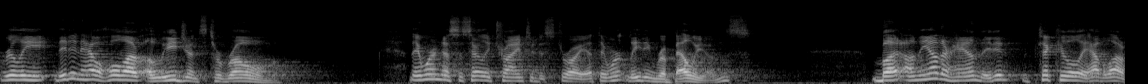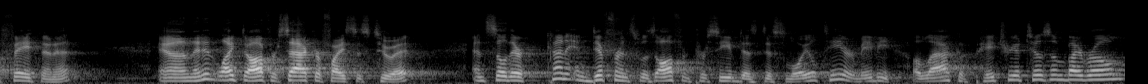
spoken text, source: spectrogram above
really, they didn't have a whole lot of allegiance to Rome. They weren't necessarily trying to destroy it, they weren't leading rebellions. But on the other hand, they didn't particularly have a lot of faith in it. and they didn't like to offer sacrifices to it. And so their kind of indifference was often perceived as disloyalty or maybe a lack of patriotism by Rome.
